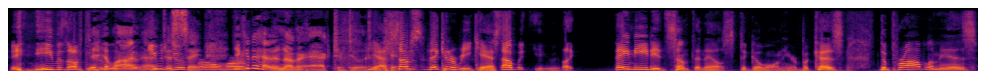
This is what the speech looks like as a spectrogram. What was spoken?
he was off to. well, I'm, I'm just saying, you could have had another actor do it. Yeah, some they could have recast. I'm with you. Like they needed something else to go on here because the problem is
